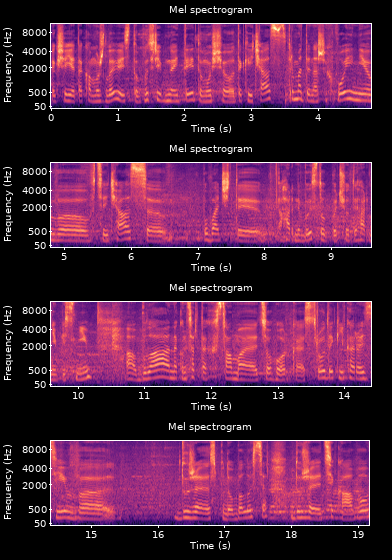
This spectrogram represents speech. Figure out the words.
якщо є така можливість, то потрібно йти, тому що такий час тримати наших воїнів е, в цей час. е, Побачити гарний виступ, почути гарні пісні. Була на концертах саме цього оркестру декілька разів. Дуже сподобалося, дуже цікаво.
